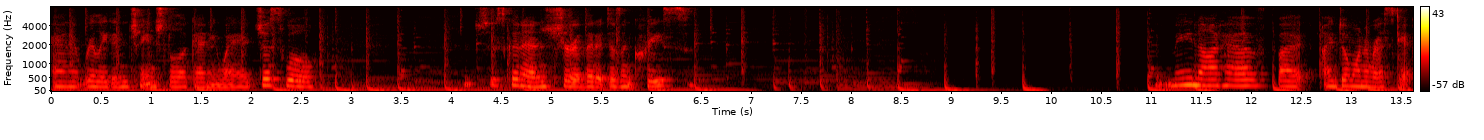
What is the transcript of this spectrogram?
And it really didn't change the look anyway. It just will it's just gonna ensure that it doesn't crease. May not have, but I don't wanna risk it.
